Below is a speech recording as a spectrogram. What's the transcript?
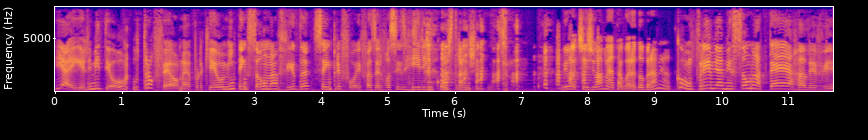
E aí ele me deu o troféu, né? Porque a minha intenção na vida sempre foi fazer vocês rirem constrangidos. Viu? Atingiu a meta, agora é dobrar a meta. Cumpri minha missão na Terra, Levi.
